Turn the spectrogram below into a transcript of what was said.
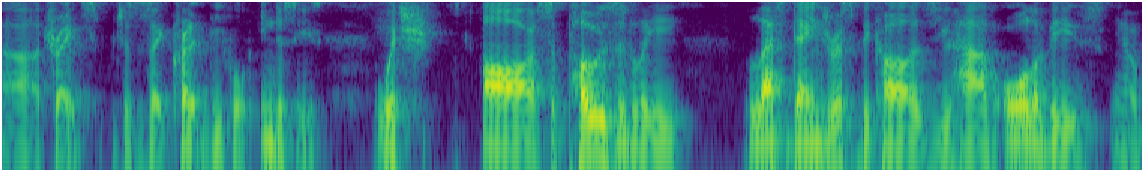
uh, trades, which is to say credit default indices which are supposedly less dangerous because you have all of these, you know,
